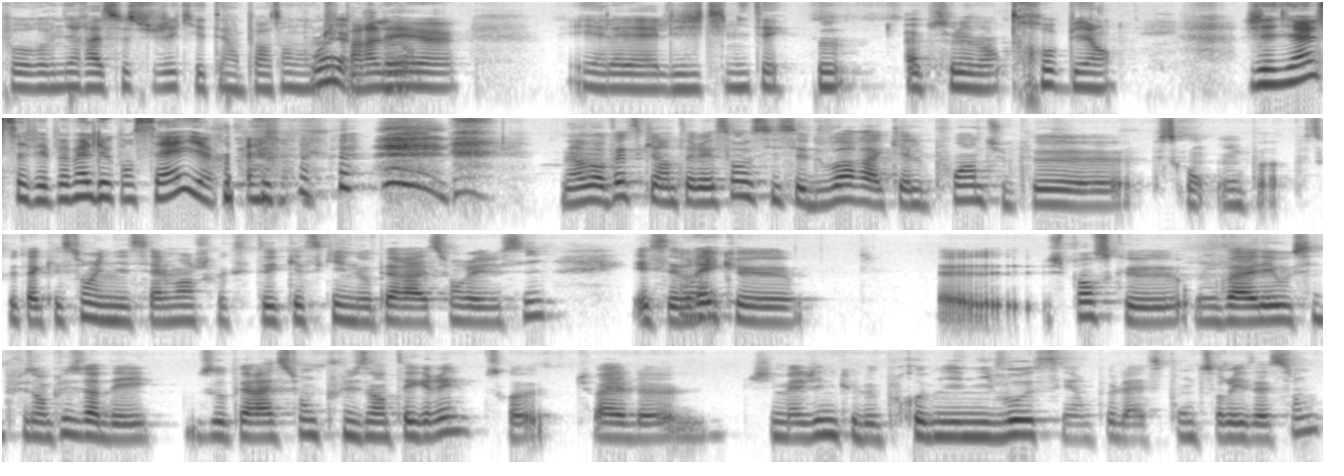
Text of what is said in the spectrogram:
pour revenir à ce sujet qui était important dont tu parlais euh, et à la légitimité. Mm, absolument. Trop bien. Génial, ça fait pas mal de conseils. non, mais en fait, ce qui est intéressant aussi, c'est de voir à quel point tu peux. Parce, qu'on, parce que ta question initialement, je crois que c'était qu'est-ce qui est une opération réussie? Et c'est vrai que je pense qu'on va aller aussi de plus en plus vers des opérations plus intégrées. Parce que, tu vois, j'imagine que le premier niveau, c'est un peu la sponsorisation.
